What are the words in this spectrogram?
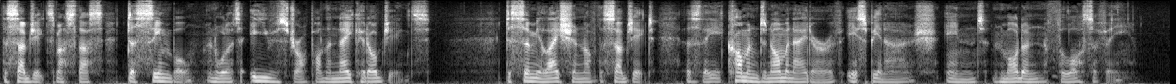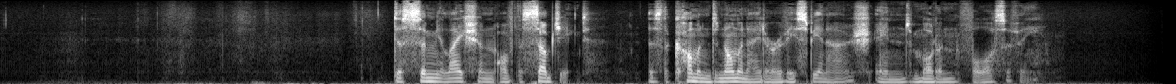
The subjects must thus dissemble in order to eavesdrop on the naked objects. Dissimulation of the subject is the common denominator of espionage and modern philosophy. Dissimulation of the subject is the common denominator of espionage and modern philosophy.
